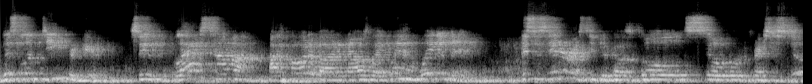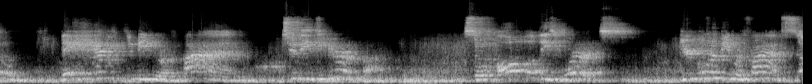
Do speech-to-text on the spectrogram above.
let's look deeper here. See, last time I, I thought about it, I was like, man, wait a minute. This is interesting because gold, silver, precious stone, they have to be refined to be purified. So all of these words, you're going to be refined so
